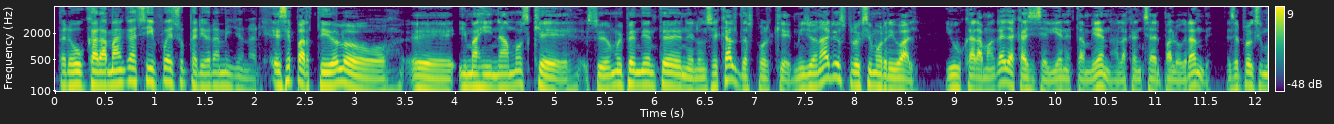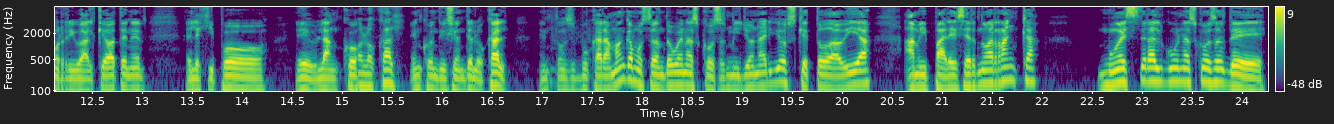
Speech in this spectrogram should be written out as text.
Pero Bucaramanga sí fue superior a Millonarios. Ese partido lo eh, imaginamos que estuvieron muy pendiente en el Once Caldas porque Millonarios próximo rival y Bucaramanga ya casi se viene también a la cancha del Palo Grande. Es el próximo rival que va a tener el equipo eh, blanco O local. en condición de local. Entonces Bucaramanga mostrando buenas cosas. Millonarios que todavía a mi parecer no arranca muestra algunas cosas de,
